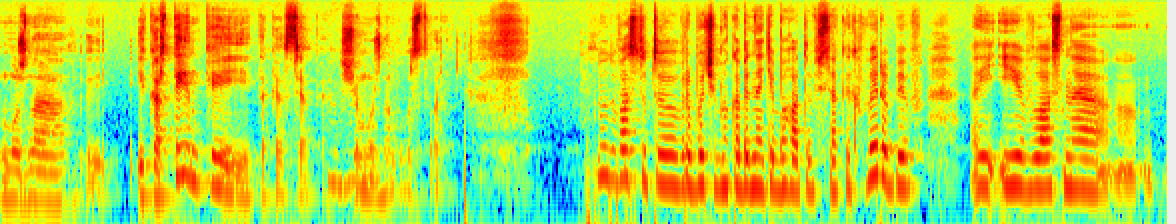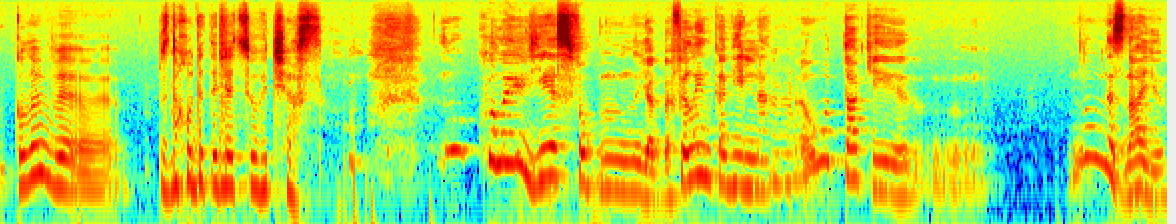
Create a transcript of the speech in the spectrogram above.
Можна і картинки, і таке всяке, що можна було створити. Ну, у вас тут е, в робочому кабінеті багато всяких виробів. І, власне, е, коли ви е, знаходите для цього час? Ну, Коли є ну, якби, хвилинка вільна, от так і ну, не знаю.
